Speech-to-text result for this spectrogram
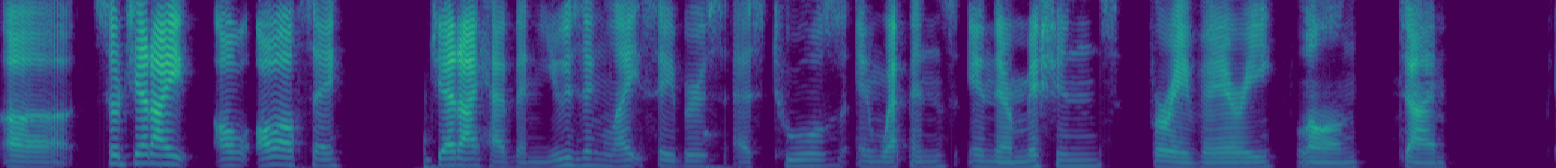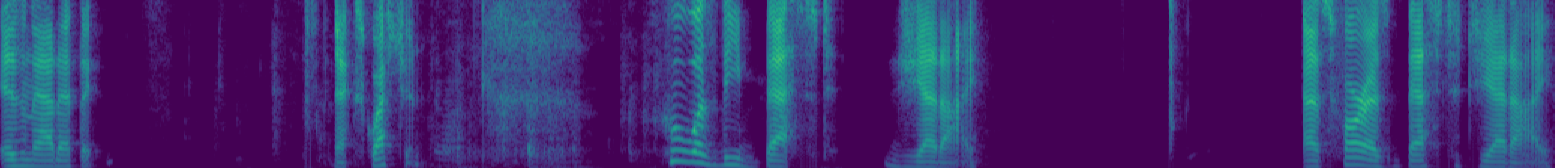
Uh, so Jedi, all, all I'll say, Jedi have been using lightsabers as tools and weapons in their missions for a very long time. Isn't that epic? Next question. Who was the best Jedi? As far as best Jedi,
